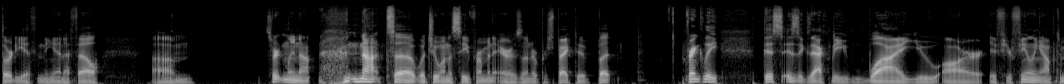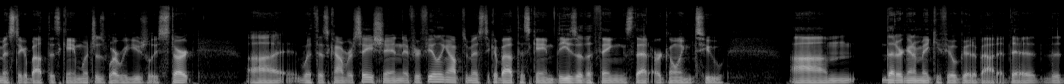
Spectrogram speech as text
30th in the NFL. Um, certainly not not uh, what you want to see from an Arizona perspective, but frankly, this is exactly why you are, if you're feeling optimistic about this game, which is where we usually start uh, with this conversation. If you're feeling optimistic about this game, these are the things that are going to um, that are going to make you feel good about it. The the,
